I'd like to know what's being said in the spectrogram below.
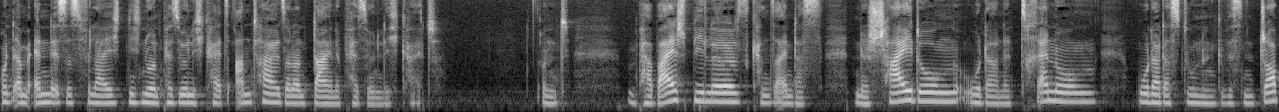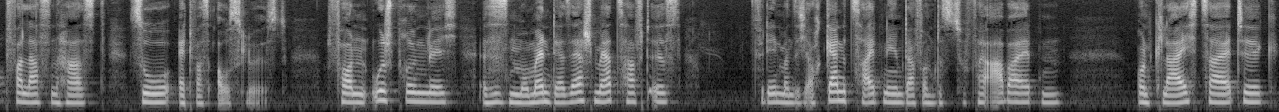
Und am Ende ist es vielleicht nicht nur ein Persönlichkeitsanteil, sondern deine Persönlichkeit. Und ein paar Beispiele. Es kann sein, dass eine Scheidung oder eine Trennung oder dass du einen gewissen Job verlassen hast, so etwas auslöst. Von ursprünglich, es ist ein Moment, der sehr schmerzhaft ist, für den man sich auch gerne Zeit nehmen darf, um das zu verarbeiten. Und gleichzeitig,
